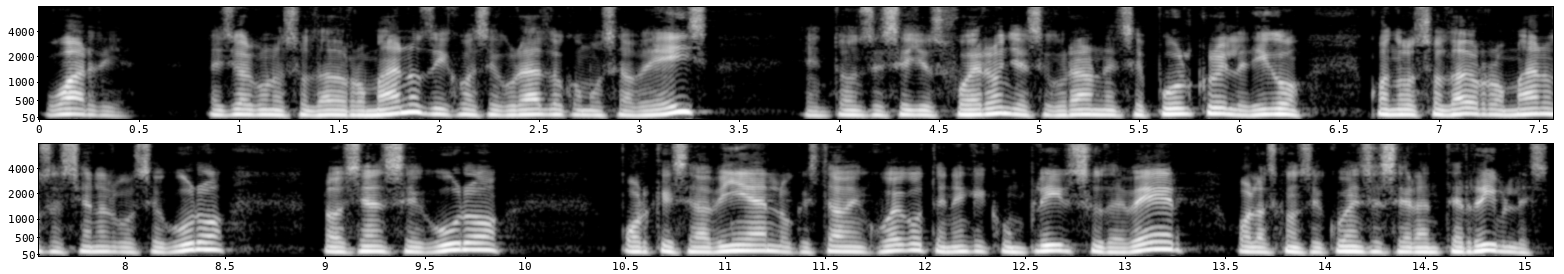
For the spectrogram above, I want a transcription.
guardia. Les dio algunos soldados romanos, dijo, aseguradlo como sabéis. Entonces ellos fueron y aseguraron el sepulcro y le digo, cuando los soldados romanos hacían algo seguro, lo hacían seguro porque sabían lo que estaba en juego, tenían que cumplir su deber o las consecuencias eran terribles.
